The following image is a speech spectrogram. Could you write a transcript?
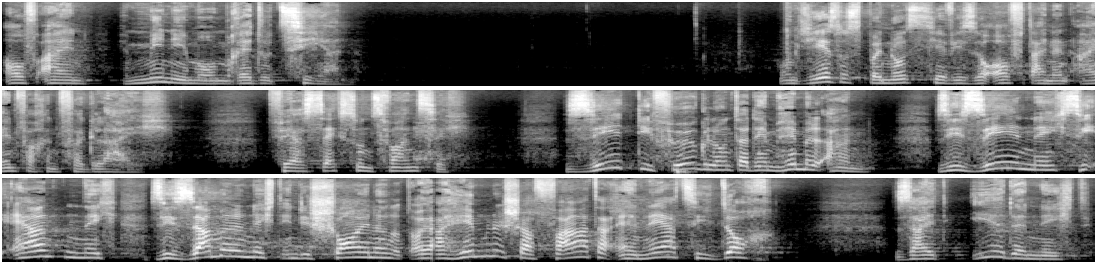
auf ein Minimum reduzieren. Und Jesus benutzt hier wie so oft einen einfachen Vergleich. Vers 26. Seht die Vögel unter dem Himmel an. Sie sehen nicht, sie ernten nicht, sie sammeln nicht in die Scheunen und euer himmlischer Vater ernährt sie doch. Seid ihr denn nicht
